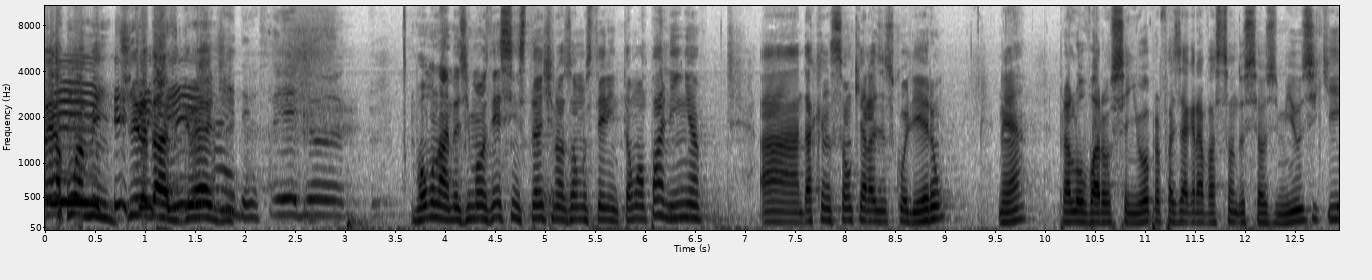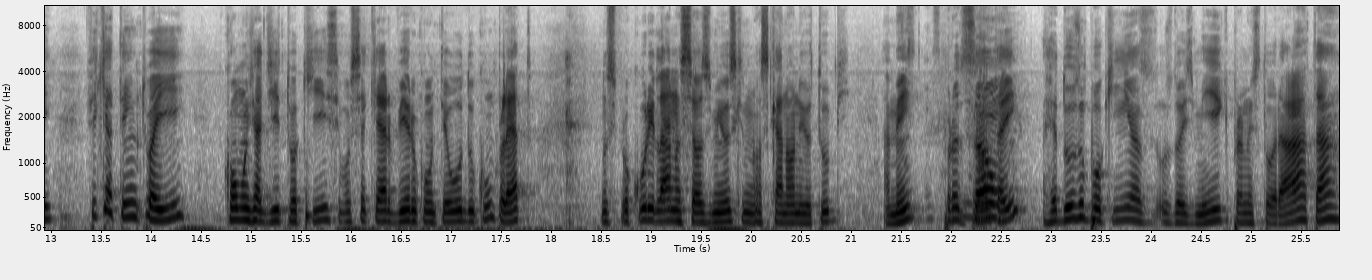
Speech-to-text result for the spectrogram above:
é uma mentira das grandes. Ai, Deus. Vamos lá, meus irmãos. Nesse instante nós vamos ter então uma palhinha ah, da canção que elas escolheram, né? Para louvar ao Senhor, para fazer a gravação do Cells Music. Fique atento aí, como já dito aqui, se você quer ver o conteúdo completo, nos procure lá no Cells Music, no nosso canal no YouTube. Amém? Produção, Pronto aí? reduz um pouquinho as- os dois mic pra não estourar, tá?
